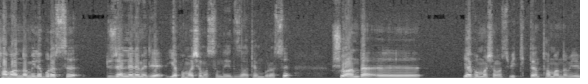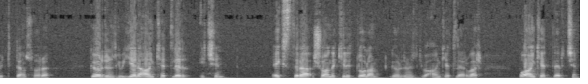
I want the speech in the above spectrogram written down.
tam anlamıyla burası düzenlenemedi. Yapım aşamasındaydı zaten burası. Şu anda e, yapım aşaması bittikten tam anlamıyla bittikten sonra gördüğünüz gibi yeni anketler için ekstra şu anda kilitli olan gördüğünüz gibi anketler var. Bu anketler için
